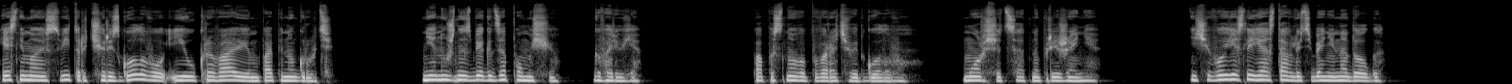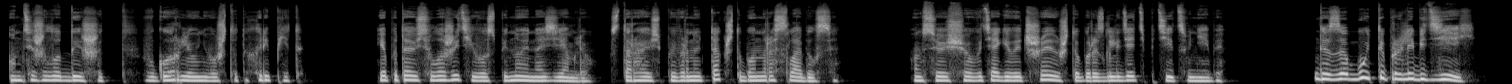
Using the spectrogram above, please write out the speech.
Я снимаю свитер через голову и укрываю им папину грудь. «Мне нужно сбегать за помощью», — говорю я. Папа снова поворачивает голову, морщится от напряжения. Ничего, если я оставлю тебя ненадолго. Он тяжело дышит, в горле у него что-то хрипит. Я пытаюсь уложить его спиной на землю, стараюсь повернуть так, чтобы он расслабился. Он все еще вытягивает шею, чтобы разглядеть птиц в небе. «Да забудь ты про лебедей!» —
